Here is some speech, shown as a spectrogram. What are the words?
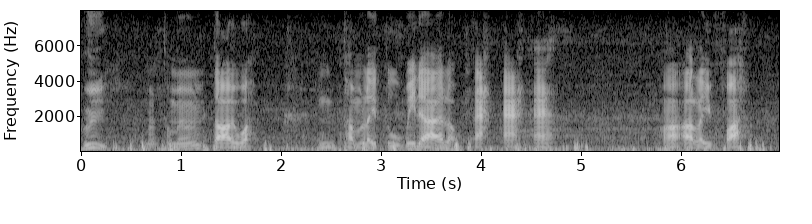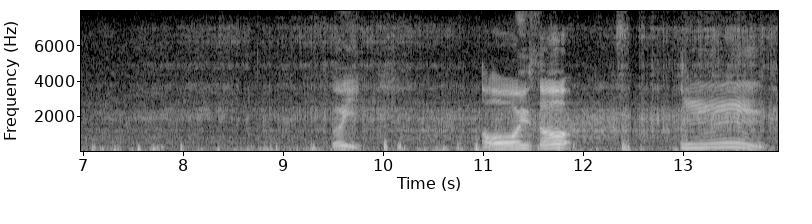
เฮ้ย มันทำไมไม่ตายวะมึงทำอะไรตูไม่ได้หรอกฮะฮะฮะอะไรฟะเฮ้ยโอ้ยโซอืม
